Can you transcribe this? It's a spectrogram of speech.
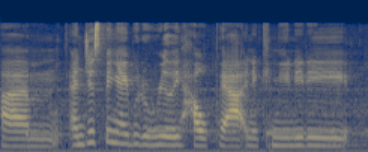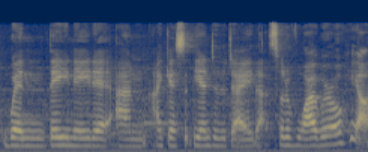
um, and just being able to really help out in a community when they need it and I guess at the end of the day that's sort of why we're all here.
